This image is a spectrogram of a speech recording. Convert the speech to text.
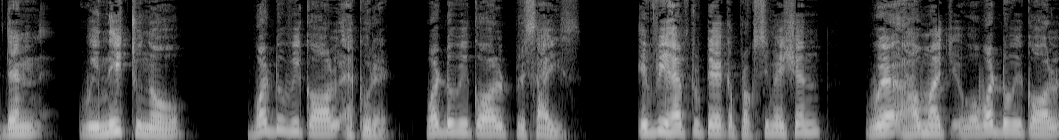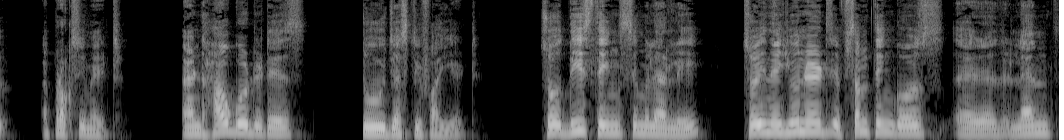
then we need to know what do we call accurate, what do we call precise. If we have to take approximation, where how much, what do we call approximate, and how good it is to justify it. So these things similarly. So in a unit, if something goes uh, length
